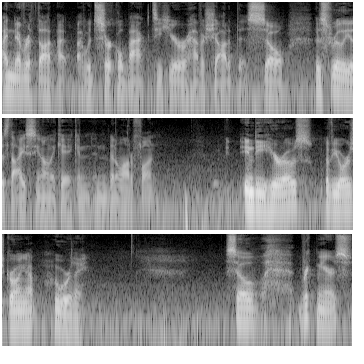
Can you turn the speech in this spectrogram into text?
I never thought I, I would circle back to here or have a shot at this. So this really is the icing on the cake and, and been a lot of fun. Indy heroes of yours growing up, who were they? So, Rick Mears,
